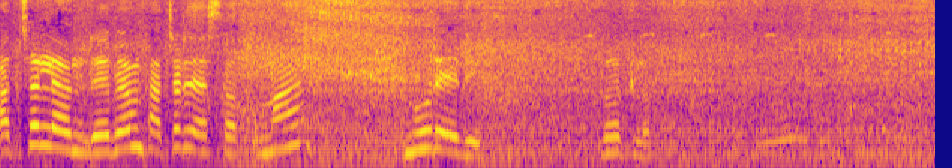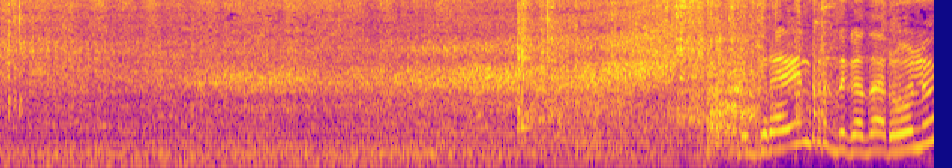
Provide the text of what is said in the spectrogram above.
పచ్చళ్ళు రేపేమో పచ్చడి చేస్తారు నూరేది రోట్లో. గ్రైండర్ది కదా రోలు?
